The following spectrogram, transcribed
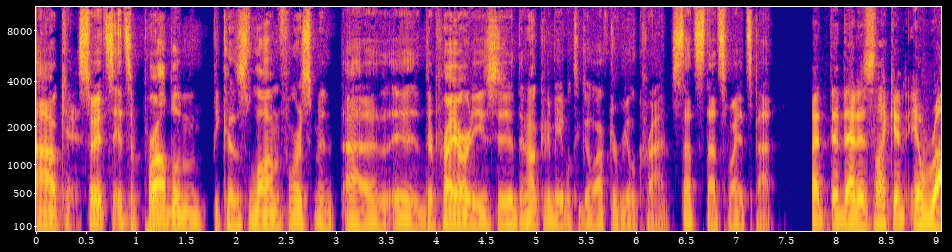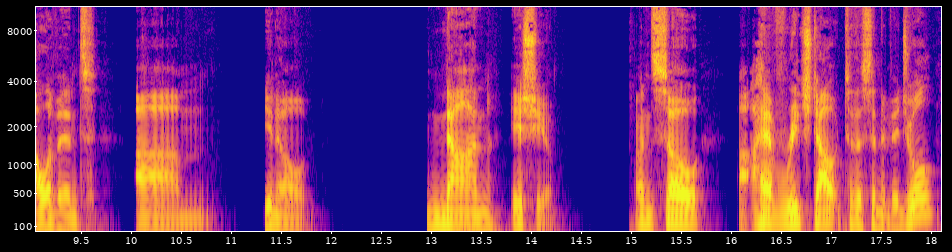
Uh, okay, so it's it's a problem because law enforcement, uh, their priorities, they're not going to be able to go after real crimes. That's that's why it's bad. But th- that is like an irrelevant, um, you know, non-issue. And so uh, I have reached out to this individual.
